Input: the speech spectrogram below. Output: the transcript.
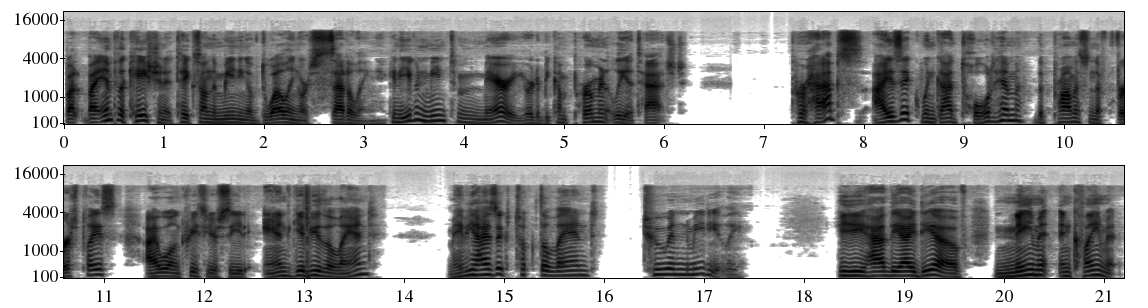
But by implication, it takes on the meaning of dwelling or settling. It can even mean to marry or to become permanently attached. Perhaps Isaac, when God told him the promise in the first place, I will increase your seed and give you the land, maybe Isaac took the land too immediately. He had the idea of name it and claim it,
